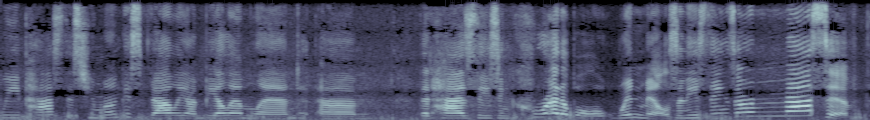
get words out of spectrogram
we passed this humongous valley on BLM land um, that has these incredible windmills and these things are massive.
